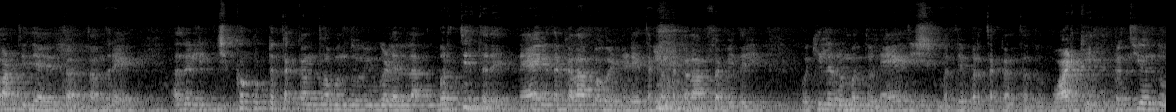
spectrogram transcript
ಮಾಡ್ತಿದೆಯಾ ಅಂತ ಅಂತಂದರೆ ಅದರಲ್ಲಿ ಚಿಕ್ಕ ಪುಟ್ಟತಕ್ಕಂಥ ಒಂದು ಇವುಗಳೆಲ್ಲ ಬರ್ತಿರ್ತದೆ. ನ್ಯಾಯಾಲಯದ ಕಲಾಪಗಳು ನಡೆಯತಕ್ಕಂಥ ಕಲಾಪ ಸಮಯದಲ್ಲಿ ವಕೀಲರು ಮತ್ತು ನ್ಯಾಯಾಧೀಶ ಮಧ್ಯೆ ಬರ್ತಕ್ಕಂಥದ್ದು ವಾಡಿಕೆ ಪ್ರತಿಯೊಂದು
